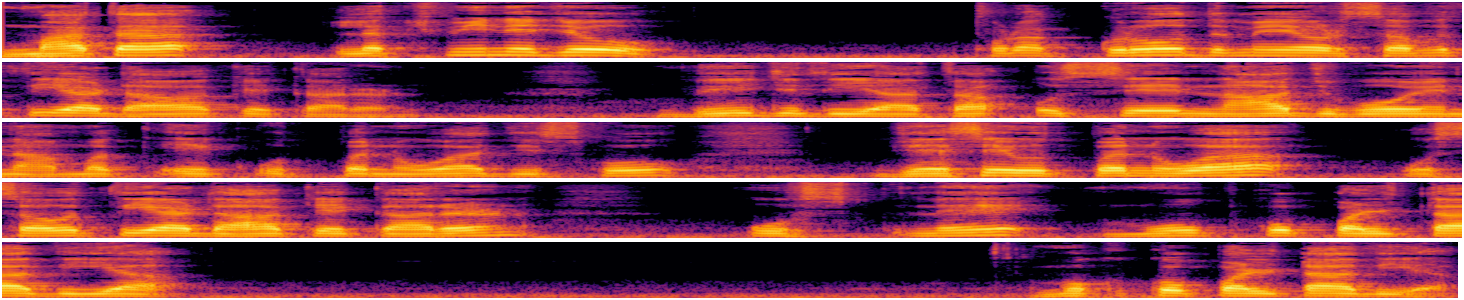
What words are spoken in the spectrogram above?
माता लक्ष्मी ने जो थोड़ा क्रोध में और सबतिया ढा के कारण बीज दिया था, उससे नाज बोए नामक एक उत्पन्न हुआ, जिसको जैसे उत्पन्न हुआ, वो सवतिया ढा के कारण उसने मुख को पलटा दिया। मुख को पलटा दिया।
